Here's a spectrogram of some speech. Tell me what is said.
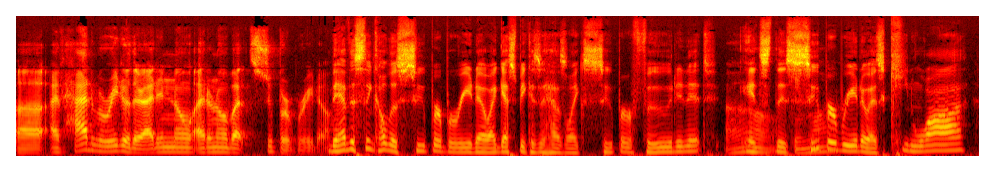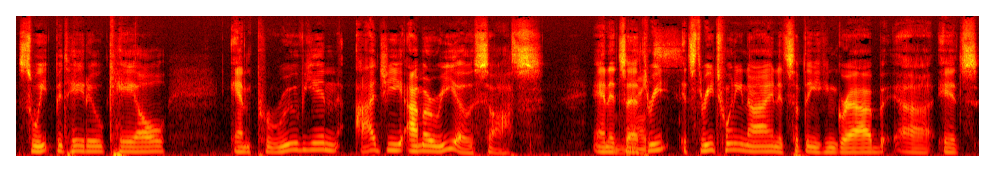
Uh, I've had burrito there. I didn't know. I don't know about super burrito. They have this thing called a super burrito. I guess because it has like super food in it. Oh, it's this quinoa? super burrito has quinoa, sweet potato, kale, and Peruvian ají amarillo sauce. And it's nice. a three. It's three twenty nine. It's something you can grab. Uh, it's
